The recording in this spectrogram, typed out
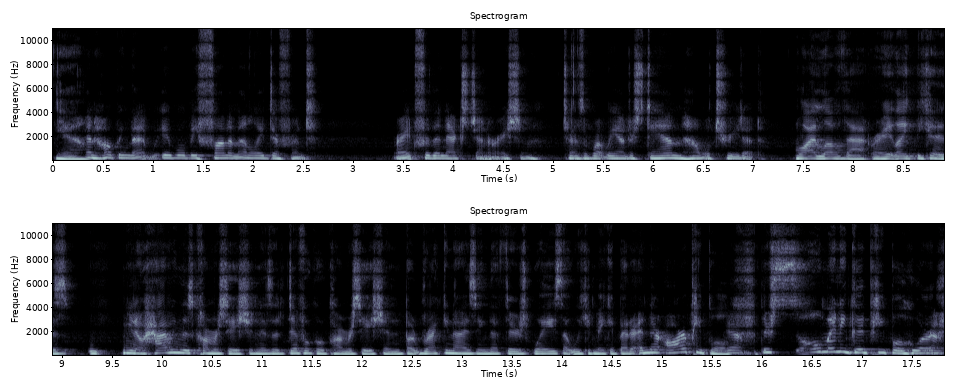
yeah, and hoping that it will be fundamentally different, right, for the next generation in terms of what we understand and how we'll treat it. Well, I love that, right? Like, because, you know, having this conversation is a difficult conversation, but recognizing that there's ways that we can make it better. And there are people, Yeah. there's so many good people who are Yeah.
